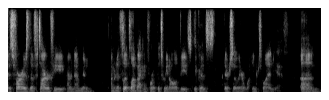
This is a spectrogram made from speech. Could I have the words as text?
as far as the photography, I'm, I'm gonna I'm gonna flip flop back and forth between all of these because they're so intertwined. Yes. Um,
